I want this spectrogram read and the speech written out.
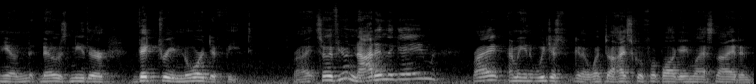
you know knows neither victory nor defeat, right? So if you're not in the game, right? I mean, we just you know went to a high school football game last night, and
